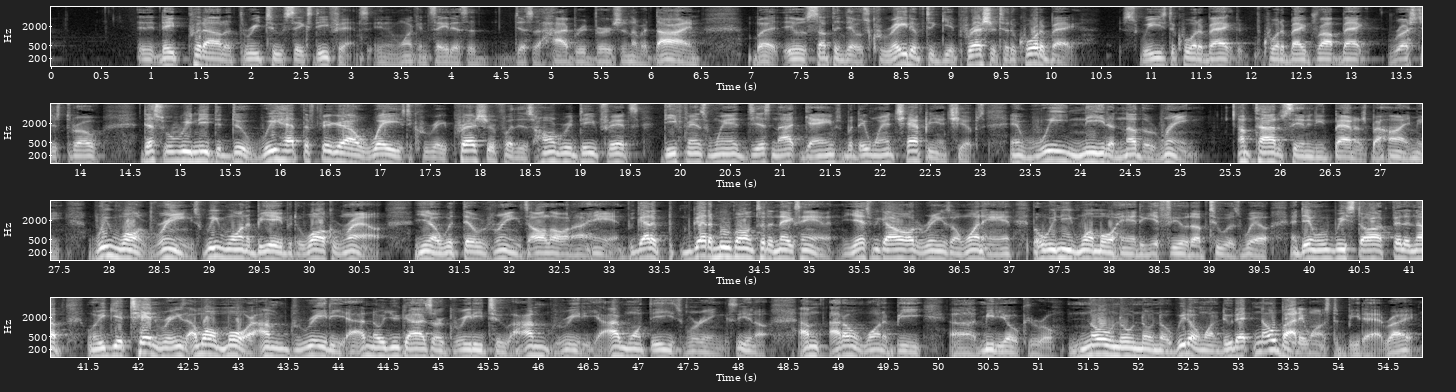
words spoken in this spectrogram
they put out a three-two-six defense, and one can say that's a just a hybrid version of a dime, but it was something that was creative to get pressure to the quarterback. Squeeze the quarterback, the quarterback drop back, rush his throw. That's what we need to do. We have to figure out ways to create pressure for this hungry defense. Defense win just not games, but they win championships. And we need another ring. I'm tired of seeing these banners behind me. We want rings. We want to be able to walk around, you know, with those rings all on our hand. We gotta we gotta move on to the next hand. Yes, we got all the rings on one hand, but we need one more hand to get filled up to as well. And then when we start filling up, when we get ten rings, I want more. I'm greedy. I know you guys are greedy too. I'm greedy. I want these rings. You know, I'm I don't want to be uh, mediocre. No, no, no, no. We don't want to do that. Nobody wants to be that, right?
